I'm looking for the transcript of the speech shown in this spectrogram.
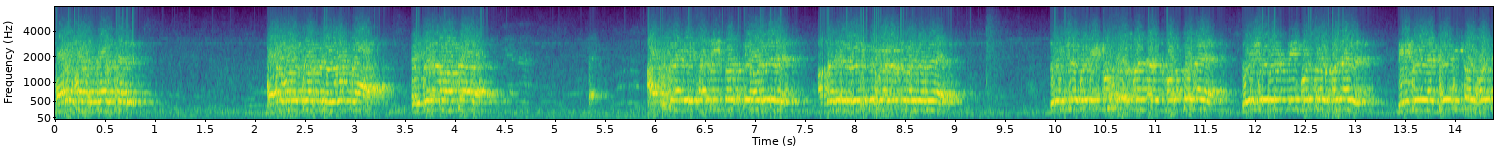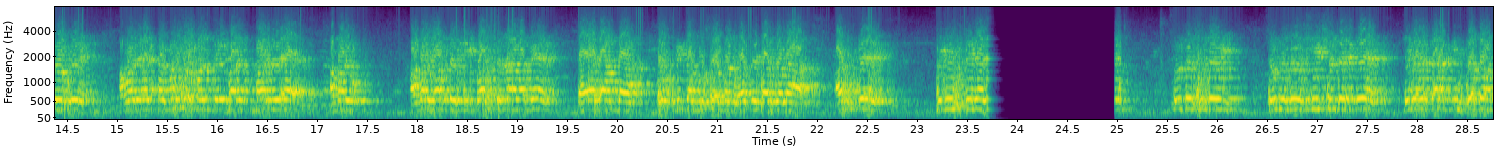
বড় বড় চর্চের বড় বড় চর্চের লোকরা এই জন্য আমরা আপনাকে স্বাধীন করতে হবে আমাদের ঐক্য করতে হবে দুইশো কোটি মুসলমানদের বর্তমানে দুইশো কোটি মুসলমানের হৃদয়ে ব্যতীত হতে হবে আমাদের একটা মুসলমানদের মারলে আমার আমার মধ্যে যদি কষ্ট না লাগে তাহলে আমরা প্রকৃত মুসলমান হতে পারব না আজকে ফিলিস্তিনের শুধু শুধুই শুধু শুধু শিশুদেরকে কীভাবে তারা নির্যাতন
